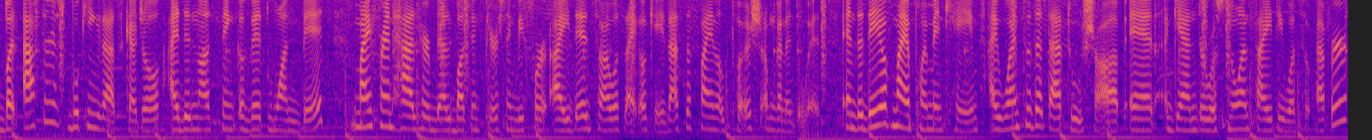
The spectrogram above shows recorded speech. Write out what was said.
But after booking that schedule, I did not think of it one bit. My friend had her belly button piercing before I did, so I was like, okay, that's the final push, I'm gonna do it. And the day of my appointment came, I went to the tattoo shop and again, there was no anxiety whatsoever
